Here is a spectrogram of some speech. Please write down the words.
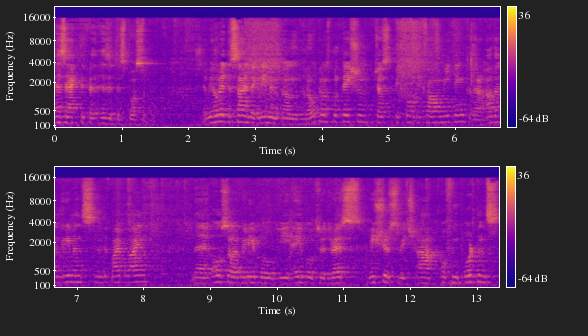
as active as it is possible. We already signed the agreement on road transportation just before the our meeting. There are other agreements in the pipeline. Also, I believe we'll be able to address issues which are of importance,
